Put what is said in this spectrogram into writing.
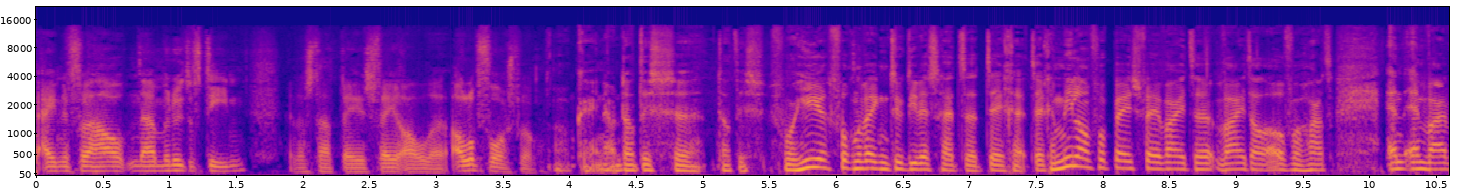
einde verhaal na een minuut of tien. En dan staat PSV al, al op voorsprong. Oké, okay, nou dat is, uh, dat is voor hier. Volgende week natuurlijk die wedstrijd uh, tegen, tegen Milan voor PSV, waar je het, waar je het al over had. En, en waar,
